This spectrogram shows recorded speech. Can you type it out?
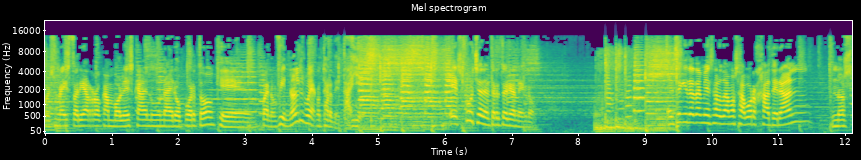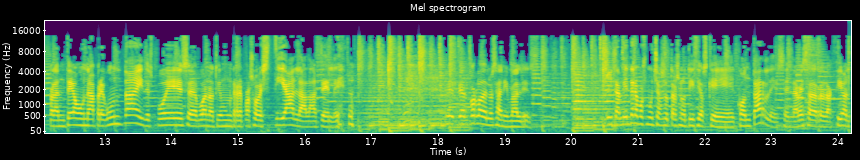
Pues una historia rocambolesca en un aeropuerto que, bueno, en fin, no les voy a contar detalles. Escuchen el territorio negro. Enseguida también saludamos a Borja Terán. Nos plantea una pregunta y después, eh, bueno, tiene un repaso bestial a la tele. bestial por lo de los animales. Y también tenemos muchas otras noticias que contarles en la mesa de redacción.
